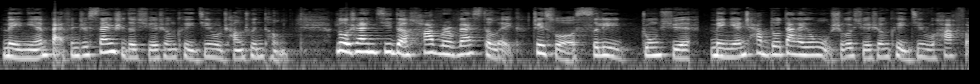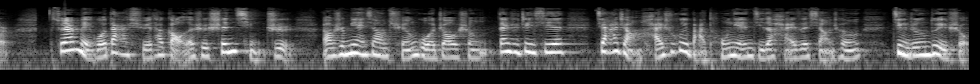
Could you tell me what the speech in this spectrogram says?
每年百分之三十的学生可以进入常春藤；洛杉矶的 Harvard Westlake 这所私立中学，每年差不多大概有五十个学生可以进入哈佛。虽然美国大学它搞的是申请制，然后是面向全国招生，但是这些家长还是会把同年级的孩子想成竞争对手。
